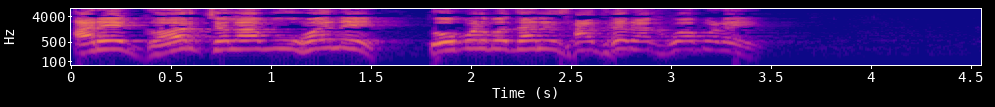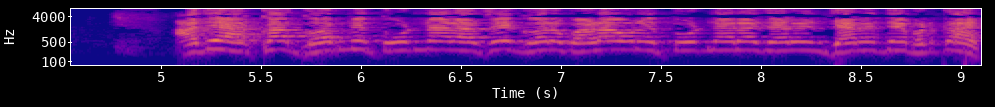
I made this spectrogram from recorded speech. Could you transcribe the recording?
અરે ઘર ચલાવવું હોય ને, તો પણ બધાને સાથે રાખવા પડે. આજે આખા ઘરને તોડનારા છે ઘર ભાડાઓને તોડનારા જ્યારે જ્યારે ત્યાં ભટકાય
